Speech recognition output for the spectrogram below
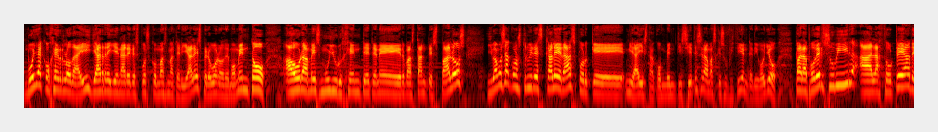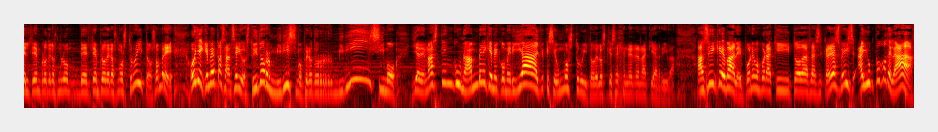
Voy a cogerlo de ahí, ya rellenaré después con más materiales, pero bueno, de momento ahora me es muy urgente tener bastantes palos. Y vamos a construir escaleras porque, mira, ahí está, con 27 será más que suficiente, digo yo, para poder subir a la azotea del templo de los, del templo de los monstruos hombre. Oye, ¿qué me pasa? En serio, estoy dormidísimo, pero dormidísimo. Y además tengo un hambre que me comería, yo que sé, un monstruito de los que se generan aquí arriba. Así que vale, ponemos por aquí todas las escaleras. ¿Veis? Hay un poco de lag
